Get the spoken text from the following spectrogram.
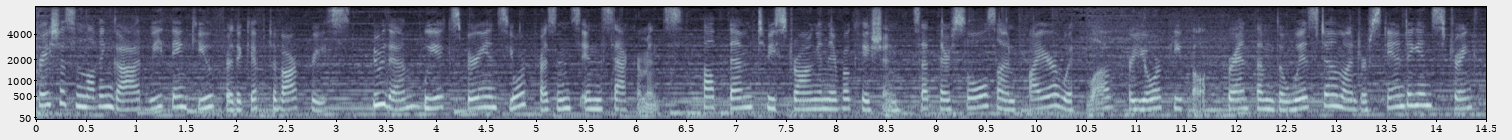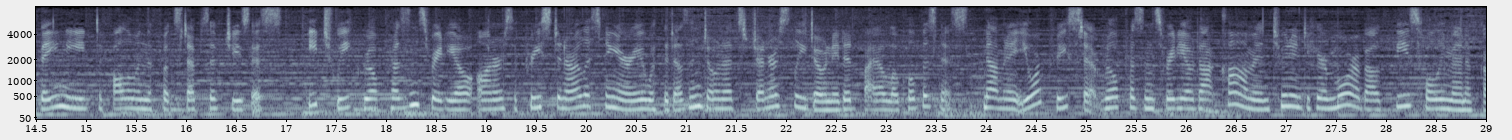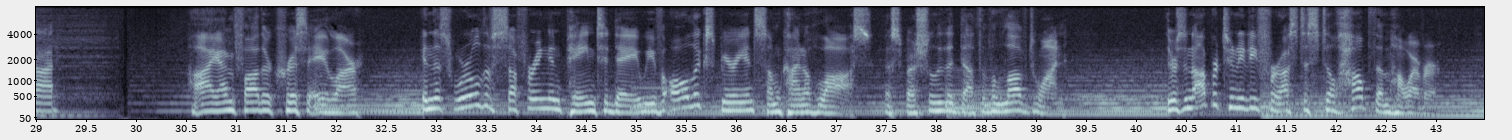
Gracious and loving God, we thank you for the gift of our priests. Through them, we experience your presence in the sacraments. Help them to be strong in their vocation. Set their souls on fire with love for your people. Grant them the wisdom, understanding, and strength they need to follow in the footsteps of Jesus. Each week, Real Presence Radio honors a priest in our listening area with a dozen donuts generously donated by a local business. Nominate your priest at realpresenceradio.com and tune in to hear more about these holy men of God. Hi, I'm Father Chris Alar. In this world of suffering and pain today, we've all experienced some kind of loss, especially the death of a loved one. There's an opportunity for us to still help them, however.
